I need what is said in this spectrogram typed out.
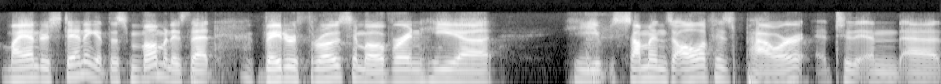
my understanding at this moment is that Vader throws him over, and he uh, he summons all of his power to and uh,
